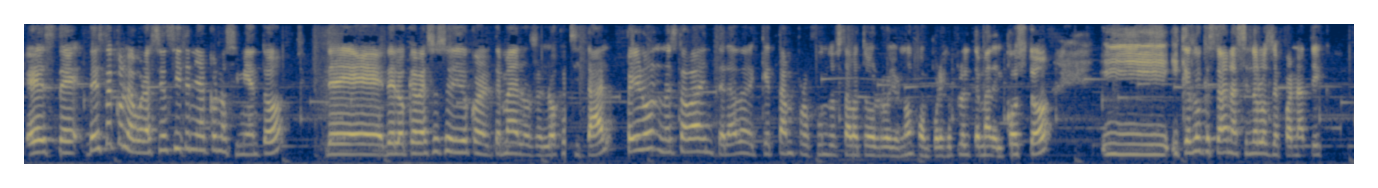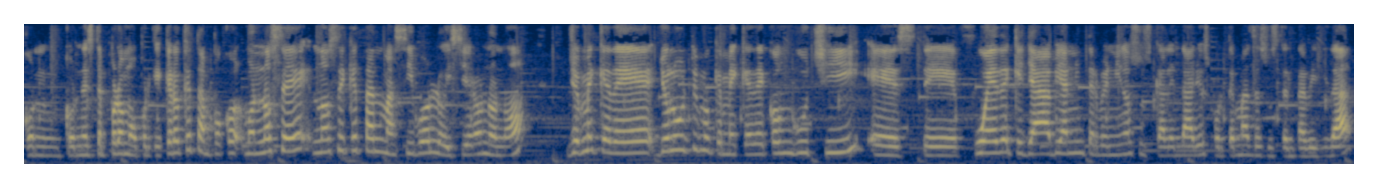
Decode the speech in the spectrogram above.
Este, de esta colaboración sí tenía conocimiento de, lo que había sucedido con el tema de los relojes y tal, pero no estaba enterada de qué tan profundo estaba todo el rollo, ¿no? Como por ejemplo el tema del costo y, y qué es lo que estaban haciendo los de Fanatic con, con este promo, porque creo que tampoco, bueno, no sé, no sé qué tan masivo lo hicieron o no. Yo me quedé, yo lo último que me quedé con Gucci, este, fue de que ya habían intervenido sus calendarios por temas de sustentabilidad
